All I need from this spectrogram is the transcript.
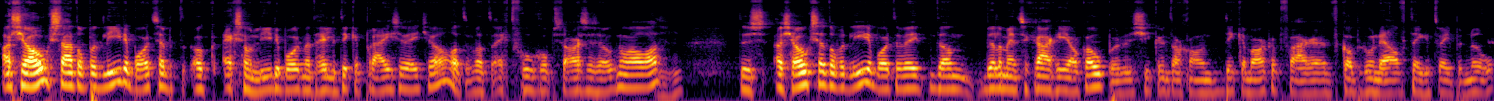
als je hoog staat op het leaderboard, ze hebben ook echt zo'n leaderboard met hele dikke prijzen, weet je wel. Wat, wat echt vroeger op Stars dus ook nog wel was. Mhm. Dus als je hoog staat op het leaderboard, dan, weet, dan willen mensen graag in jou kopen. Dus je kunt dan gewoon dikke markup vragen. Dan verkoop je gewoon de helft tegen 2.0.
